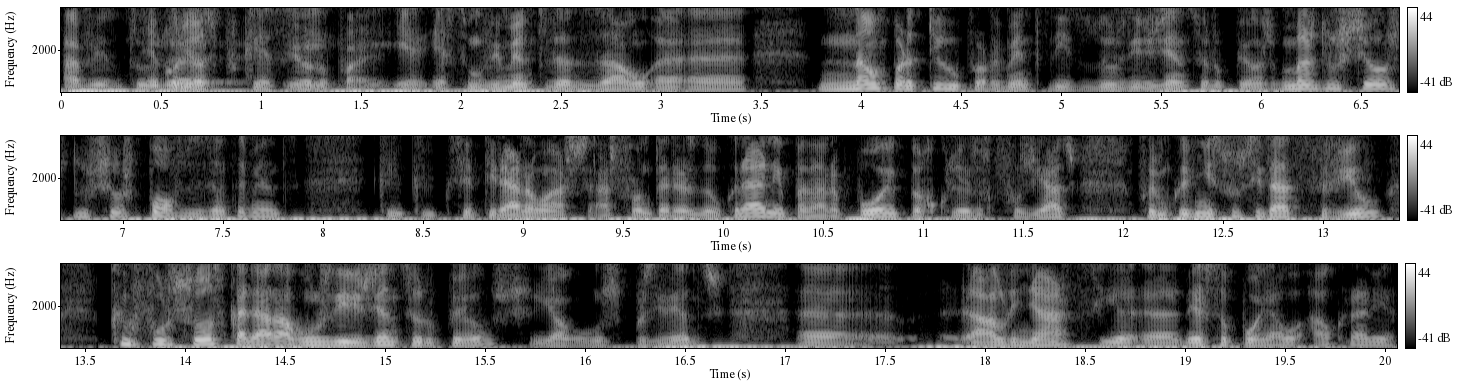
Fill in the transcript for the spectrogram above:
aventura é curioso porque esse, europeia. esse movimento de adesão uh, uh, não partiu propriamente dito dos dirigentes europeus, mas dos seus, dos seus povos, exatamente, que, que, que se atiraram às, às, fronteiras da Ucrânia para dar apoio, para recolher refugiados. Foi um bocadinho a sociedade civil que forçou, se calhar, alguns dirigentes europeus e alguns presidentes uh, a alinhar-se neste apoio à, à, Ucrânia.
